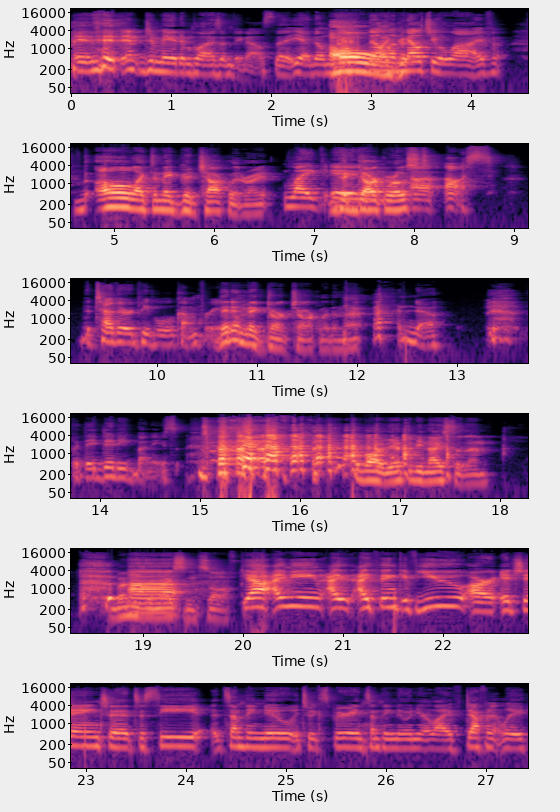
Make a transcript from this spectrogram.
it, it, to me, it implies something else. That yeah, they'll Oh, they'll like good- melt you alive. Oh, like to make good chocolate, right? like Good in, dark roast? Uh, us, the tethered people will come for you. They didn't make dark chocolate in that. no, but they did eat bunnies. Come on, you have to be nice to them. Bunnies are nice uh, and soft. Yeah, I mean, I, I think if you are itching to to see something new, to experience something new in your life, definitely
